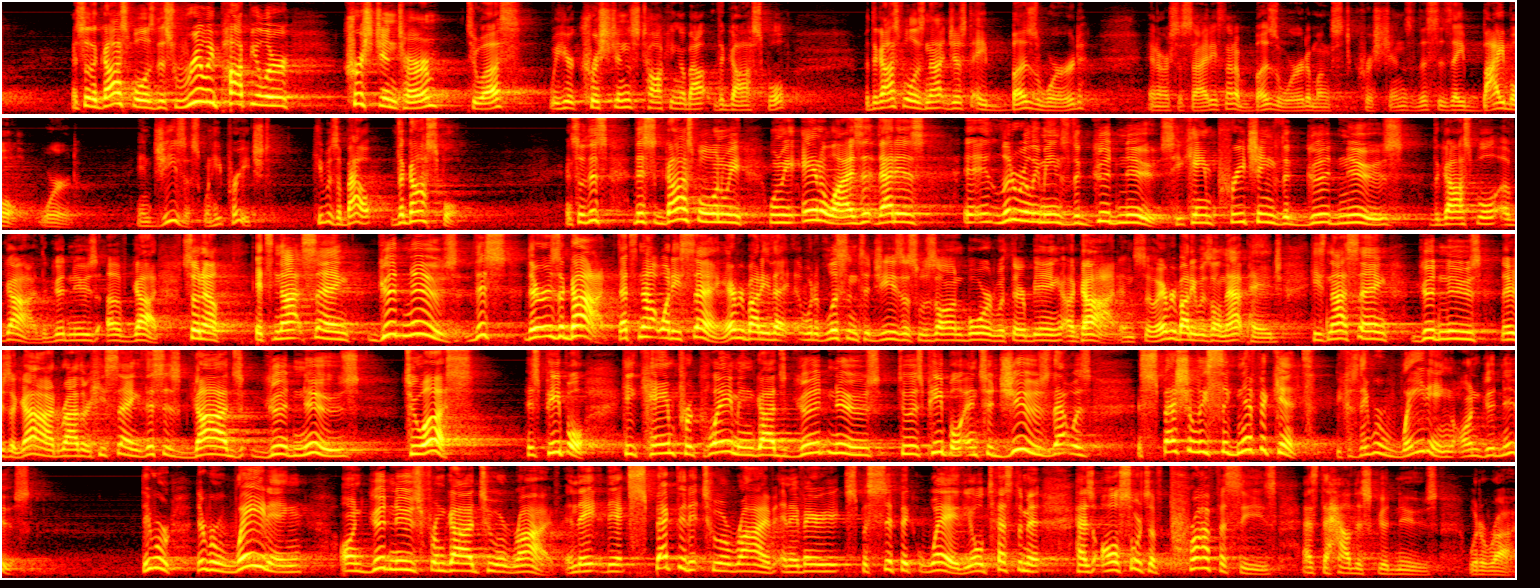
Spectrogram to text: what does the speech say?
And so the gospel is this really popular Christian term to us. We hear Christians talking about the gospel. But the gospel is not just a buzzword in our society. It's not a buzzword amongst Christians. This is a Bible word. And Jesus, when he preached, he was about the gospel. And so this, this gospel, when we, when we analyze it, that is, it literally means the good news. He came preaching the good news, the gospel of God, the good news of God. So now, it's not saying, good news, this, there is a God. That's not what he's saying. Everybody that would have listened to Jesus was on board with there being a God. And so everybody was on that page. He's not saying, good news, there's a God. Rather, he's saying, this is God's good news to us, his people. He came proclaiming God's good news to his people. And to Jews, that was especially significant because they were waiting on good news. They were, they were waiting on good news from God to arrive. And they, they expected it to arrive in a very specific way. The Old Testament has all sorts of prophecies as to how this good news would arrive.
